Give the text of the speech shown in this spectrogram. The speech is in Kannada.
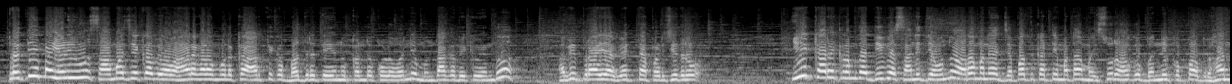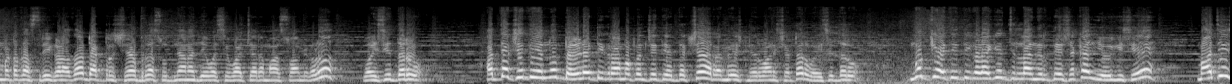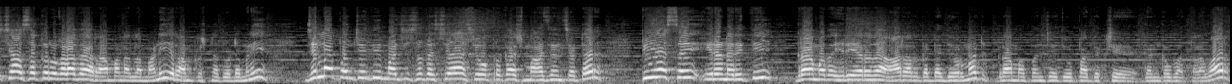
ಪ್ರತಿ ಮಹಿಳೆಯು ಸಾಮಾಜಿಕ ವ್ಯವಹಾರಗಳ ಮೂಲಕ ಆರ್ಥಿಕ ಭದ್ರತೆಯನ್ನು ಕಂಡುಕೊಳ್ಳುವಲ್ಲಿ ಮುಂದಾಗಬೇಕು ಎಂದು ಅಭಿಪ್ರಾಯ ವ್ಯಕ್ತಪಡಿಸಿದರು. ಈ ಕಾರ್ಯಕ್ರಮದ ದಿವ್ಯ ಸಾನ್ನಿಧ್ಯವನ್ನು ಅರಮನೆ ಜಪತ್ಕಟ್ಟಿ ಮಠ, ಮೈಸೂರು ಹಾಗೂ ಬನ್ನಿಕೊಪ್ಪ ಬೃಹನ್ ಮಠದ ಶ್ರೀಗಳಾದ ಡಾಕ್ಟರ್ ಶೇಬ್ರ ಸುಜ್ಞಾನ ದೇವ ಶಿವಾಚಾರ್ಯ ಮಹಾಸ್ವಾಮಿಗಳು ವಹಿಸಿದ್ದರು. ಅಧ್ಯಕ್ಷತೆಯನ್ನು ಬೆಳ್ಳಟ್ಟಿ ಗ್ರಾಮ ಪಂಚಾಯತಿ ಅಧ್ಯಕ್ಷ ರಮೇಶ್ ನಿರ್ವಾಣಿ ಶೆಟ್ಟರ್ ವಹಿಸಿದ್ದರು. ಮುಖ್ಯ ಅತಿಥಿಗಳಾಗಿ ಜಿಲ್ಲಾ ನಿರ್ದೇಶಕ ಯೋಗಿಶೆ ಮಾಜಿ ಶಾಸಕರುಗಳಾದ ರಾಮಣ್ಣ ಲಮಾಣಿ ರಾಮಕೃಷ್ಣ ದೊಡ್ಡಮಣಿ ಜಿಲ್ಲಾ ಪಂಚಾಯತಿ ಮಾಜಿ ಸದಸ್ಯ ಶಿವಪ್ರಕಾಶ್ ಮಹಾಜನ್ ಶೆಟ್ಟರ್, ಪಿಎಸ್ಐ ಈರಣ್ಣರಿತಿ ಗ್ರಾಮದ ಹಿರಿಯರಾದ ಆರ್ ಆರ್ ಗಡ್ಡ ದೇವರಮಠ್, ಗ್ರಾಮ ಪಂಚಾಯತಿ ಉಪಾಧ್ಯಕ್ಷೆ ಗಂಗವ್ವ ತಳವಾರ್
